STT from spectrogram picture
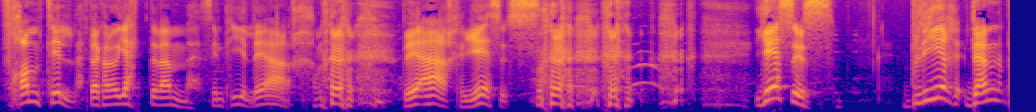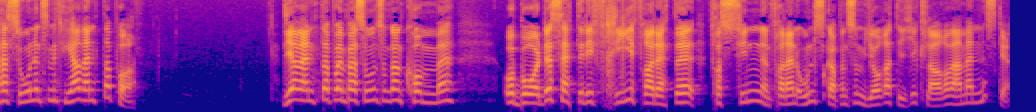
Fram til Dere kan jo gjette hvem sin pil det er. Det er Jesus. Jesus blir den personen som de har venta på. De har venta på en person som kan komme og både sette de fri fra, dette, fra synden, fra den ondskapen som gjør at de ikke klarer å være menneske.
